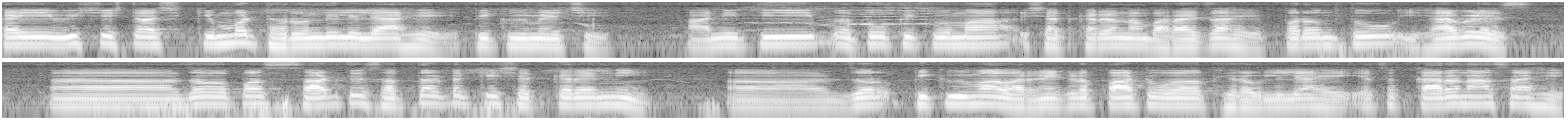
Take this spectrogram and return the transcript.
काही विशिष्ट अशी किंमत ठरवून दिलेली आहे पीक विम्याची. आणि ती तो पीक विमा शेतकऱ्यांना भरायचा आहे. परंतु ह्यावेळेस जवळपास साठ ते सत्तर टक्के शेतकऱ्यांनी जर पीक विमा भरण्याकडे पाठ व- फिरवलेली आहे याचं कारण असं आहे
